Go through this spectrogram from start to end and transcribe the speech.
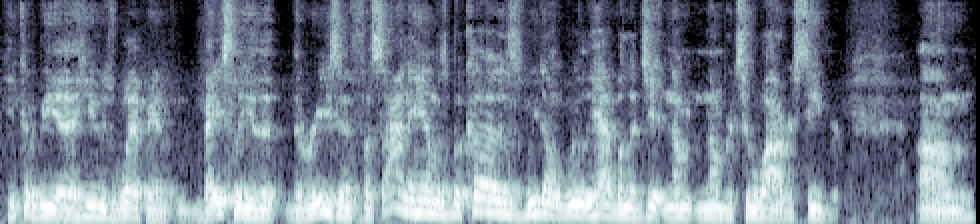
he could be a huge weapon. Basically, the, the reason for signing him is because we don't really have a legit num- number two wide receiver. Um,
